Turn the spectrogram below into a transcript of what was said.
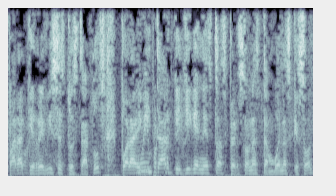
para favor. que revises tu estatus, para Muy evitar importante. que lleguen estas personas tan buenas que son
